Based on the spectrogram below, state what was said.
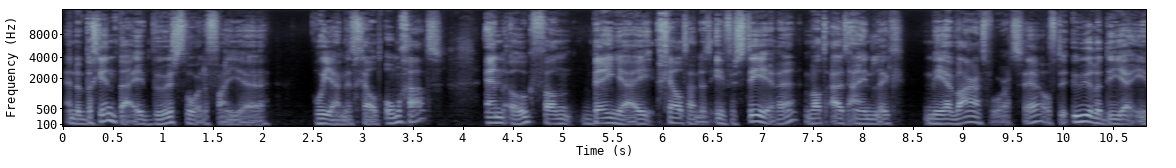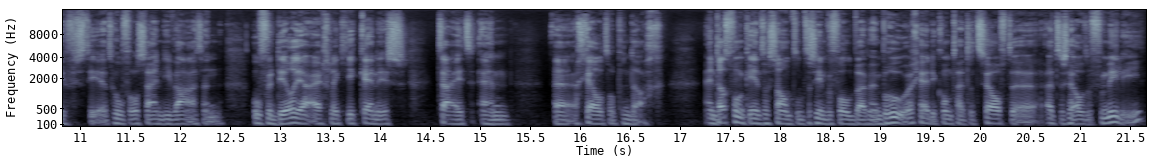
En dat begint bij het bewust worden van je, hoe jij met geld omgaat. En ook van ben jij geld aan het investeren, wat uiteindelijk meer waard wordt. Hè? Of de uren die jij investeert, hoeveel zijn die waard en hoe verdeel je eigenlijk je kennis, tijd en uh, geld op een dag. En dat vond ik interessant om te zien bijvoorbeeld bij mijn broer. Ja, die komt uit, hetzelfde, uit dezelfde familie.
